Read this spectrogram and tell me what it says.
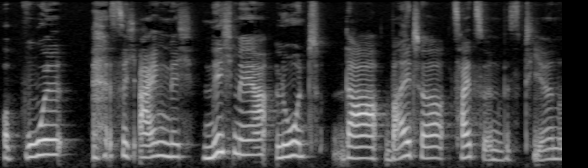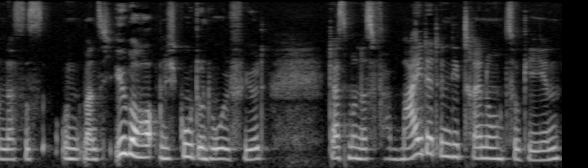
obwohl es sich eigentlich nicht mehr lohnt, da weiter Zeit zu investieren und dass es und man sich überhaupt nicht gut und wohl fühlt, dass man es vermeidet, in die Trennung zu gehen,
